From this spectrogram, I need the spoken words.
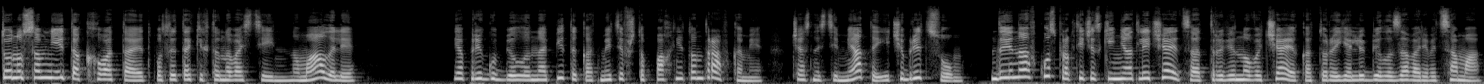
Тонуса мне и так хватает после таких-то новостей, но мало ли... Я пригубила напиток, отметив, что пахнет он травками, в частности мятой и чабрецом. Да и на вкус практически не отличается от травяного чая, который я любила заваривать сама.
